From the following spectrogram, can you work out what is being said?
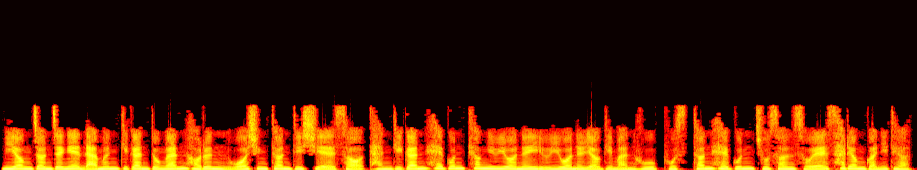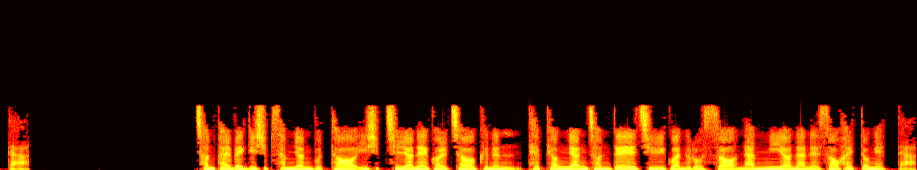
미영전쟁의 남은 기간 동안 헐은 워싱턴 DC에서 단기간 해군 평의위원회의 의원을 역임한 후 보스턴 해군 조선소의 사령관이 되었다. 1823년부터 27년에 걸쳐 그는 태평양 전대의 지휘관으로서 남미 연안에서 활동했다.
